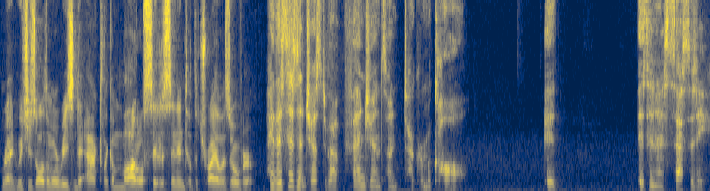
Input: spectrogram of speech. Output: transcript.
Right, which is all the more reason to act like a model citizen until the trial is over. Hey, this isn't just about vengeance on Tucker McCall. It is a necessity.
